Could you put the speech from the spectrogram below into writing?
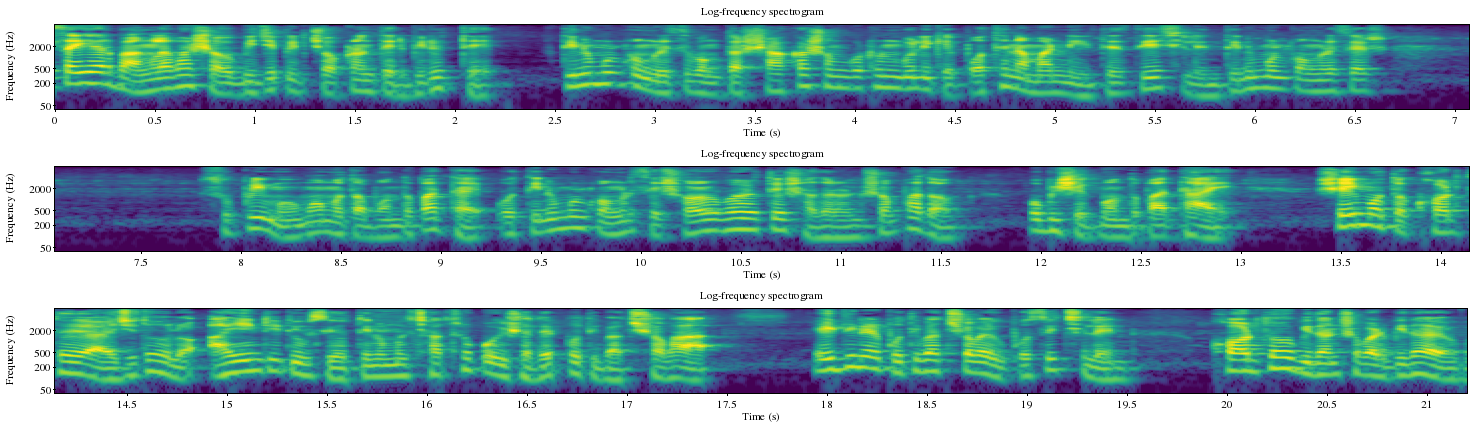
SIR Bangla ভাষা ও বিজেপির চক্রান্তের বিরুদ্ধে। তৃণমূল কংগ্রেস এবং তার শাখা সংগঠনগুলিকে পথে নামার নির্দেশ দিয়েছিলেন তৃণমূল কংগ্রেসের সুপ্রিমো মমতা বন্দ্যোপাধ্যায় ও তৃণমূল কংগ্রেসের সর্বভারতীয় সাধারণ সম্পাদক অভিষেক বন্দ্যোপাধ্যায়। সেই মতো খড়দহে আয়োজিত হল আইএনটিটিউসি ও তৃণমূল ছাত্র পরিষদের প্রতিবাদ সভা। এই দিনের প্রতিবাদ সভায় উপস্থিত ছিলেন খড়দহ বিধানসভার বিধায়ক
